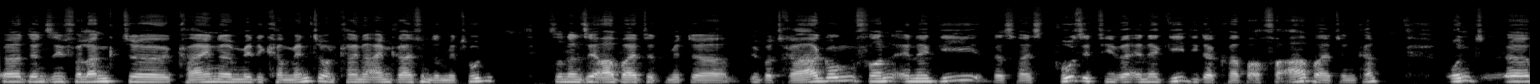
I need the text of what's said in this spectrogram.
äh, denn sie verlangt äh, keine Medikamente und keine eingreifenden Methoden, sondern sie arbeitet mit der Übertragung von Energie, das heißt positive Energie, die der Körper auch verarbeiten kann, und äh,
